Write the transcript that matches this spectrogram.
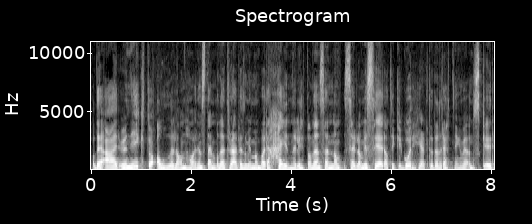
Og Det er unikt, og alle land har en stemme. og det tror jeg liksom, Vi må bare hegne litt om den, selv om, vi ser at det ikke går helt i den retningen vi ønsker.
